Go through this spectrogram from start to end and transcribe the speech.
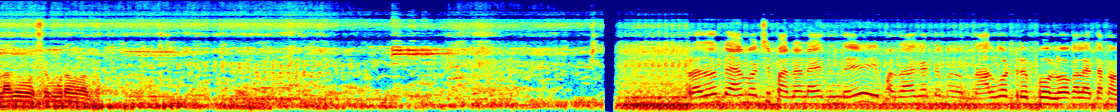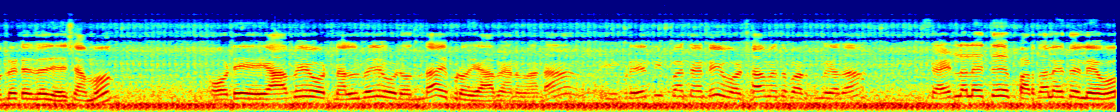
అలాగే వర్షం కూడా వాళ్ళు ప్రజెంట్ టైం వచ్చి పన్నెండు అవుతుంది ఇప్పటిదాకా అయితే మనం నాలుగో ట్రిప్ లోకల్ అయితే కంప్లీట్ అయితే చేసాము ఒకటి యాభై ఒకటి నలభై ఒకటి వంద ఇప్పుడు యాభై అనమాట ఇప్పుడు ఏంటి ఇబ్బంది అంటే వర్షం అయితే పడుతుంది కదా. సైడ్లలో అయితే పడతాలు అయితే లేవు.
